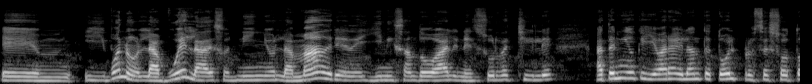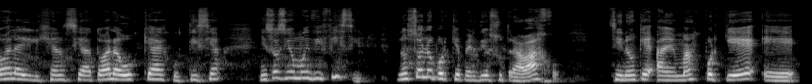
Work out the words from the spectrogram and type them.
Em, y bueno, la abuela de esos niños, la madre de Ginny Sandoval en el sur de Chile, ha tenido que llevar adelante todo el proceso, toda la diligencia, toda la búsqueda de justicia, y eso ha sido muy difícil, no solo porque perdió su trabajo, sino que además porque eh,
